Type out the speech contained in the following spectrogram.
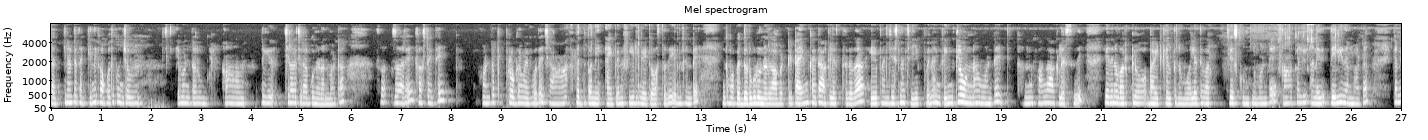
తగ్గినట్టే తగ్గింది. కాకపోతే కొంచెం ఏమంటారు? చిరాకు చిరాకుగా ఉన్నాడు అనమాట సో సరే ఫస్ట్ అయితే వంట ప్రోగ్రామ్ అయిపోతే చాలా పెద్ద పని అయిపోయిన ఫీలింగ్ అయితే వస్తుంది. ఎందుకంటే ఇంకా మా పెద్దోడు కూడా ఉన్నాడు కాబట్టి టైంకి అయితే ఆకలిస్తుంది కదా. ఏ పని చేసినా చేయకపోయినా ఇంకా ఇంట్లో ఉన్నాము అంటే కన్ఫామ్గా ఆకలిస్తుంది. ఏదైనా వర్క్లో బయటకు వెళ్తున్నామో లేదా వర్క్ చేసుకుంటున్నాము అంటే ఆకలి అనేది తెలియదు అనమాట కానీ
